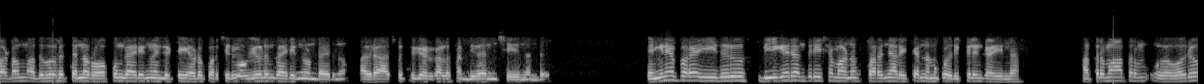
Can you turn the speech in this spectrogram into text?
വടം അതുപോലെ തന്നെ റോപ്പും കാര്യങ്ങളും കിട്ടി അവിടെ കുറച്ച് രോഗികളും കാര്യങ്ങളും ഉണ്ടായിരുന്നു. അവർ ആശുപത്രിക്ക് എടുക്കാനുള്ള സംവിധാനം ചെയ്യുന്നുണ്ട്. എങ്ങനെയാ പറയാ ഇതൊരു ഭീകര അന്തരീക്ഷമാണ്. പറഞ്ഞറിയിക്കാൻ നമുക്ക് ഒരിക്കലും കഴിയില്ല. അത്രമാത്രം ഓരോ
